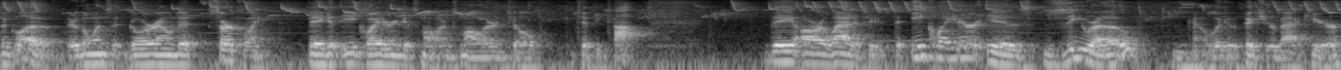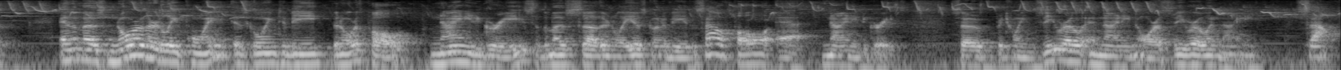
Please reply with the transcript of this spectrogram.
the globe. They're the ones that go around it circling, big at the equator and get smaller and smaller until tippy top. They are latitude. The equator is zero. Kind of look at the picture back here. And the most northerly point is going to be the North Pole, 90 degrees. So the most southerly is going to be the South Pole at 90 degrees. So between 0 and 90 north, 0 and 90 south.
